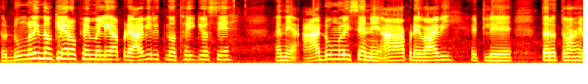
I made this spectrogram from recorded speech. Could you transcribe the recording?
તો ડુંગળીનો ઘેરો ફેમિલી આપણે આવી રીતનો થઈ ગયો છે. અને આ ડુંગળી છે ને આ આપણે વાવી એટલે તરત વાહે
